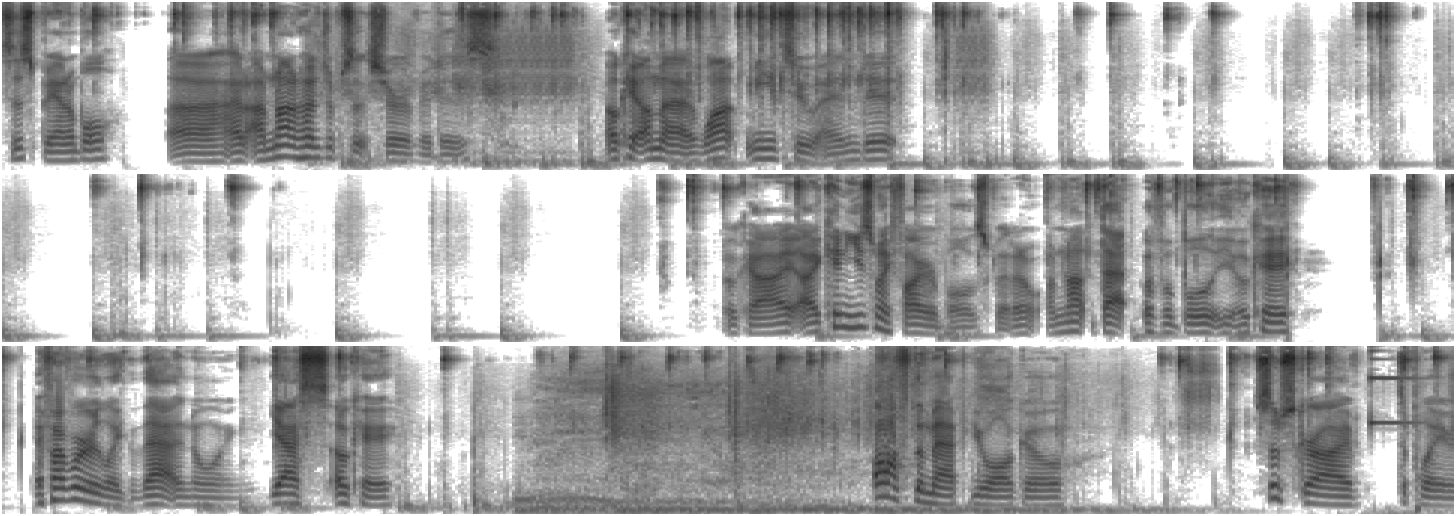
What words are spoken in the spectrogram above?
Is this bannable? Uh, I, I'm not 100% sure if it is. Okay, I'm gonna want me to end it. Okay, I, I can use my fireballs, but I I'm not that of a bully, okay? If I were, like, that annoying. Yes, okay. Off the map you all go. Subscribe to player.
